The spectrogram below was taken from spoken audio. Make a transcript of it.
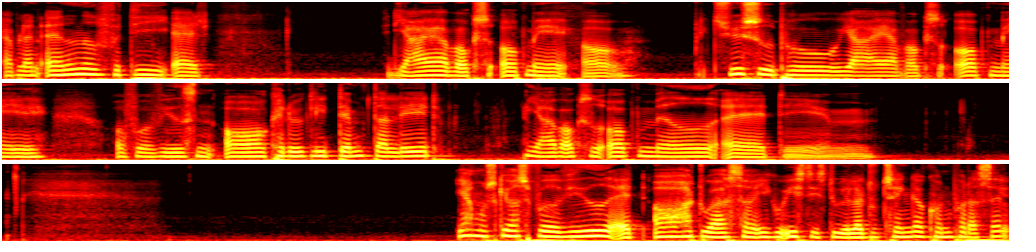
er blandt andet fordi, at, at jeg er vokset op med at blive tysset på, jeg er vokset op med at få at vide sådan, åh, kan du ikke lige dæmpe dig lidt? Jeg er vokset op med, at... Øh, jeg har måske også fået at vide, at åh, du er så egoistisk, du, eller du tænker kun på dig selv.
